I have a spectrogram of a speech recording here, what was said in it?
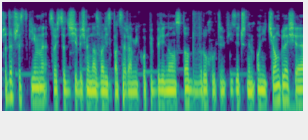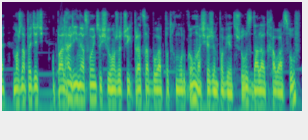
Przede wszystkim coś, co dzisiaj byśmy nazwali spacerami. Chłopi byli non-stop w ruchu tym fizycznym. Oni ciągle się, można powiedzieć, opalali na słońcu siłą rzeczy. Ich praca była pod chmurką, na świeżym powietrzu, z dala od hałasów,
